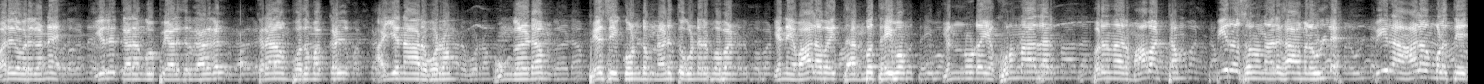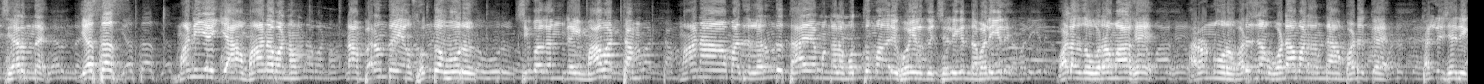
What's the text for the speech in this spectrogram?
வருக வருகன்னு இரு கரங்குப்பி அழைத்திருக்கிறார்கள் கிராம பொதுமக்கள் ஐயனார்புரம் உங்களிடம் பேசிக் கொண்டும் நடித்து கொண்டிருப்பவன் என்னை வாழ வைத்த அன்பு தெய்வம் என்னுடைய குருநாதர் விருதுநகர் மாவட்டம் வீரசோழன் அருகாமல் உள்ள வீர ஆலங்குளத்தை சேர்ந்த எஸ் எஸ் மணியையா மாணவனும் நான் பிறந்த என் சொந்த ஊரு சிவகங்கை மாவட்டம் மானாமதிலிருந்து தாயமங்கலம் முத்துமாரி கோயிலுக்கு செல்கின்ற வழியில் வலது உரமாக அறுநூறு வருஷம் உடமறந்தான் படுக்க கள்ளிசேரி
